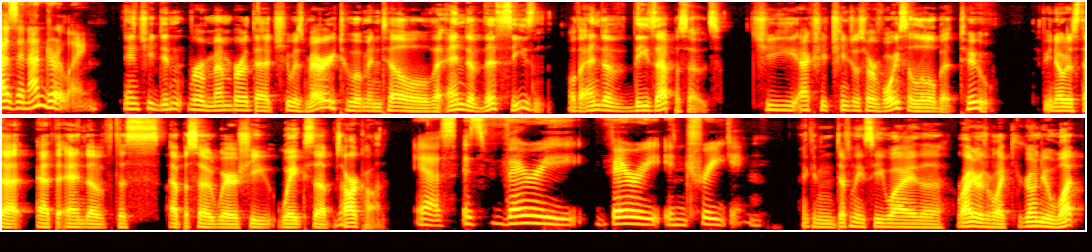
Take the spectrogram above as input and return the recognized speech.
as an underling. And she didn't remember that she was married to him until the end of this season, or the end of these episodes. She actually changes her voice a little bit too. If you notice that at the end of this episode where she wakes up Zarkon. Yes, it's very, very intriguing. I can definitely see why the writers were like, You're going to do what?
